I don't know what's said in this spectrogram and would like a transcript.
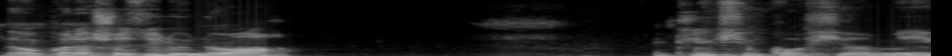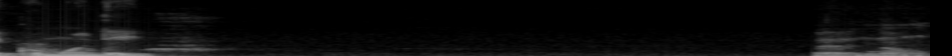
Donc, on a choisi le noir. On clique sur confirmer, commander. Euh, non.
